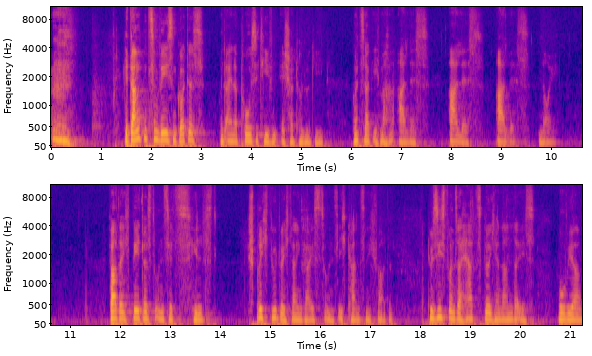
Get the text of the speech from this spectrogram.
Gedanken zum Wesen Gottes und einer positiven Eschatologie. Gott sagt, ich mache alles, alles, alles neu. Vater, ich bete, dass du uns jetzt hilfst. Sprich du durch deinen Geist zu uns. Ich kann es nicht, Vater. Du siehst, wo unser Herz durcheinander ist, wo wir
